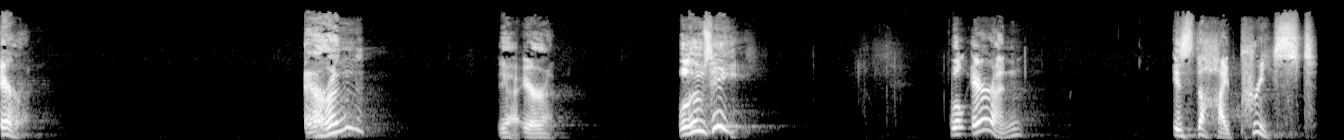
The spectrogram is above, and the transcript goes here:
Aaron. Aaron? Yeah, Aaron. Well, who's he? Well, Aaron is the high priest.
